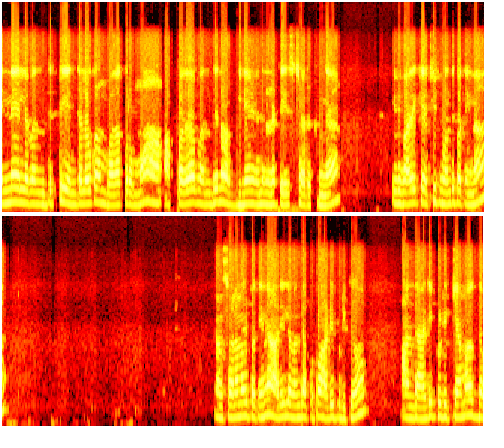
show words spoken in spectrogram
எண்ணெயில் வந்துட்டு எந்த அளவுக்கு நம்ம வதக்குறோமோ அப்போதான் வந்து நம்ம பிரியாணி வந்து நல்லா டேஸ்ட்டாக இருக்குங்க. இது வதக்கி வச்சுட்டு வந்து பார்த்தீங்கன்னா நான் சொன்ன மாதிரி பார்த்தீங்கன்னா அடியில் வந்து அப்பப்போ அடி பிடிக்கும். அந்த அடி பிடிக்காம இந்த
